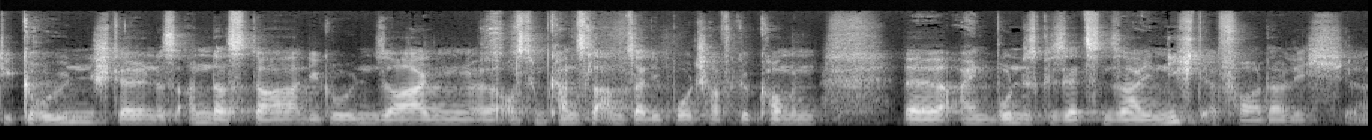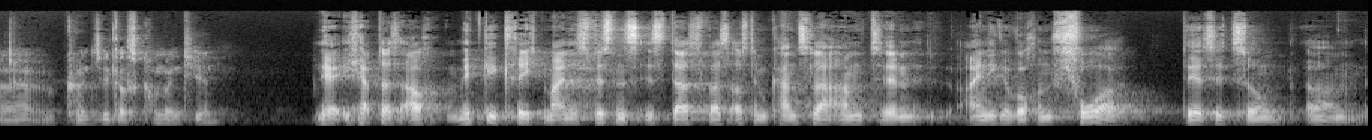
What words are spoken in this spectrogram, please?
die Grünen stellen das anders dar. Die Grünen sagen, äh, aus dem Kanzleramt sei die Botschaft gekommen, äh, ein Bundesgesetz sei nicht erforderlich. Äh, können Sie das kommentieren? Ja, ich habe das auch mitgekriegt. Meines Wissens ist das, was aus dem Kanzleramt ähm, einige Wochen vor der Sitzung ähm,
